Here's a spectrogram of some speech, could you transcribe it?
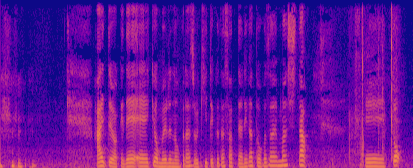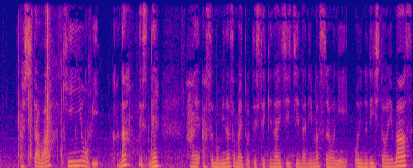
はい、というわけで、えー、今日も夜のクラジオを聞いてくださってありがとうございました。えっ、ー、と、明日は金曜日かなですね。はい、明日も皆様にとって素敵な一日になりますようにお祈りしております。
